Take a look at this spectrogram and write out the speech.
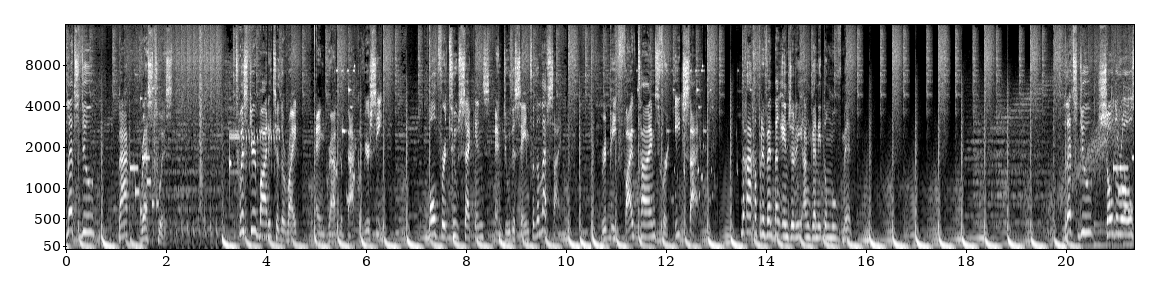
Let's do back rest twist. Twist your body to the right and grab the back of your seat. Hold for 2 seconds and do the same for the left side. Repeat 5 times for each side. Nakaka-prevent ng injury ang ganitong movement. Let's do shoulder rolls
